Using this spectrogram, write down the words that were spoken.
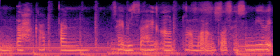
Entah kapan saya bisa hangout sama orang tua saya sendiri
